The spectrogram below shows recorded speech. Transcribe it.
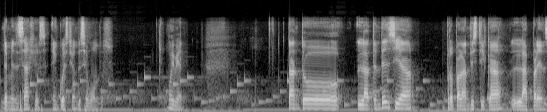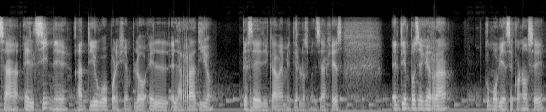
de mensajes en cuestión de segundos. Muy bien. Tanto la tendencia propagandística, la prensa, el cine antiguo, por ejemplo, el, la radio que se dedicaba a emitir los mensajes, en tiempos de guerra como bien se conoce,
